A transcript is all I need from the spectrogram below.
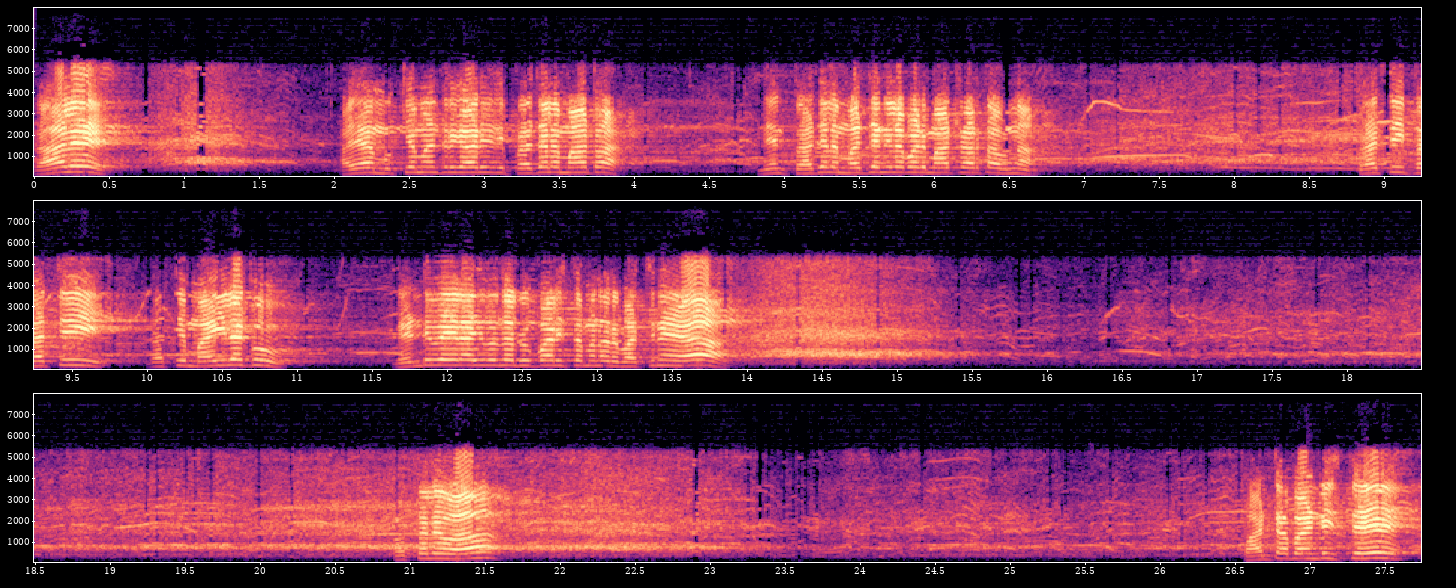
రాలే. అయా ముఖ్యమంత్రి గారు ఇది ప్రజల మాట. నేను ప్రజల మధ్య నిలబడి మాట్లాడుతా ఉన్నా. ప్రతి ప్రతి ప్రతి మహిళకు రెండు వేల ఐదు వందల రూపాయలు ఇస్తామన్నారు. వచ్చినాయా? వస్తలేవా? పంట పండిస్తే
